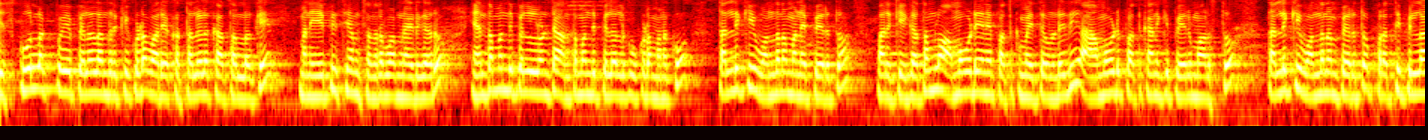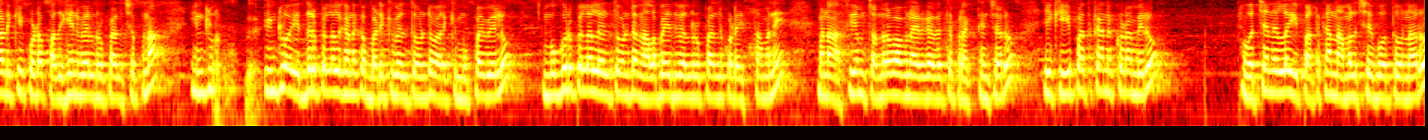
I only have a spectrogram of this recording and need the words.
ఈ స్కూళ్ళకు పోయే పిల్లలందరికీ కూడా వారి యొక్క తల్లుల ఖాతాల్లోకి మన ఏపీ సీఎం చంద్రబాబు నాయుడు గారు ఎంతమంది పిల్లలు ఉంటే అంతమంది పిల్లలకు కూడా మనకు తల్లికి వందనం అనే పేరుతో వారికి గతంలో అమ్మఒడి అనే పథకం అయితే ఉండేది. ఆ అమ్మఒడి పథకానికి పేరు మారుస్తూ తల్లికి వందనం పేరుతో ప్రతి పిల్లాడికి కూడా పదిహేను వేల రూపాయల చొప్పున ఇంట్లో ఇంట్లో ఇద్దరు పిల్లలు కనుక బడికి వెళ్తూ ఉంటే వారికి ముప్పై వేలు ముగ్గురు పిల్లలు వెళ్తూ ఉంటే నలభై ఐదు వేల రూపాయలు కూడా ఇస్తామని మన సీఎం చంద్రబాబు నాయుడు గారు అయితే ప్రకటించారు. ఇక ఈ పథకానికి కూడా మీరు వచ్చే నెలలో ఈ పథకాన్ని అమలు చేయబోతున్నారు.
